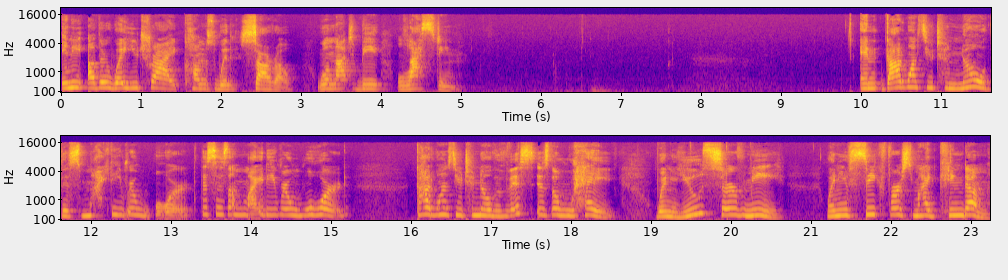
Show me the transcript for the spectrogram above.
Any other way you try comes with sorrow, will not be lasting. And God wants you to know this mighty reward. This is a mighty reward. God wants you to know this is the way. When you serve me, when you seek first my kingdom,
